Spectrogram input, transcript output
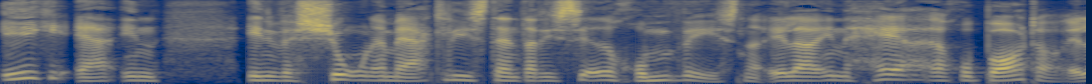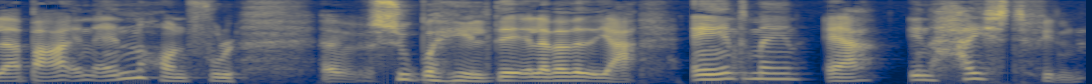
ikke er en invasion af mærkelige standardiserede rumvæsener, eller en hær af robotter, eller bare en anden håndfuld øh, superhelte, eller hvad ved jeg. Ant-Man er en heistfilm.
